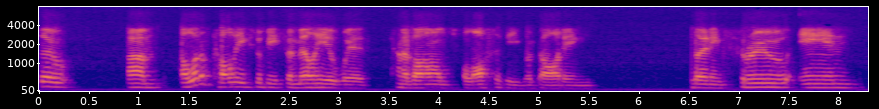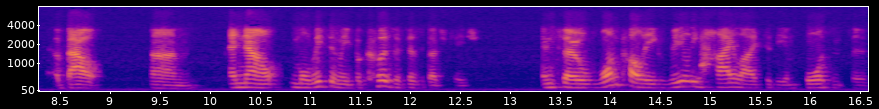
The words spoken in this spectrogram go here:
So um, a lot of colleagues will be familiar with kind of Arnold's philosophy regarding learning through, in, about, um, and now more recently because of physical education. And so one colleague really highlighted the importance of,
